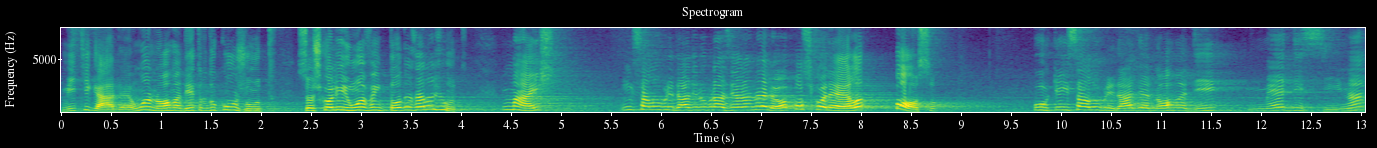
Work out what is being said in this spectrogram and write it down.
mitigado. É uma norma dentro do conjunto. Se eu escolhi uma, vem todas elas junto. Mas, insalubridade no Brasil era melhor. Posso escolher ela? Posso. Porque insalubridade é norma de medicina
